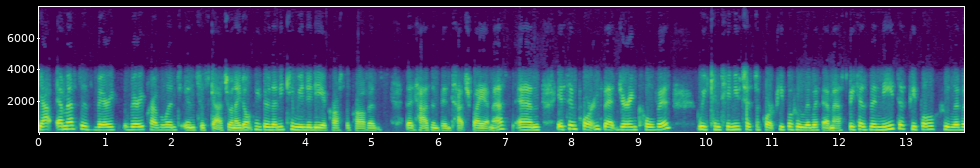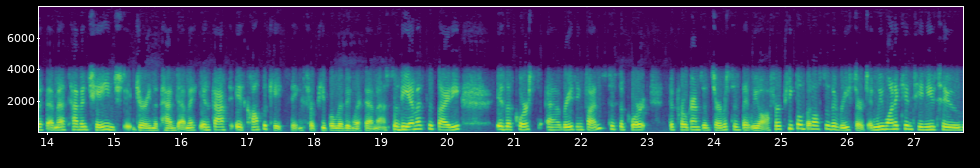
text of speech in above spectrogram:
Yeah, MS is very very prevalent in Saskatchewan. I don't think there's any community across the province that hasn't been touched by MS, and it's important that during COVID we continue to support people who live with MS because the needs of people who live with MS haven't changed during the pandemic. In fact, it complicates things for people living with MS. So the MS Society is, of course, uh, raising funds to support the programs and services that we offer people, but also the research. And we want to continue to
